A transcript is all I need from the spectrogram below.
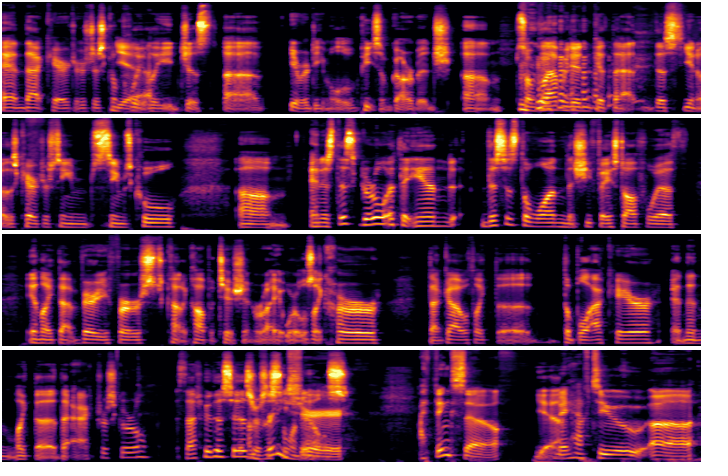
and that character is just completely just uh, irredeemable piece of garbage. Um, so I'm glad we didn't get that. This you know this character seems seems cool. Um, and is this girl at the end? This is the one that she faced off with in like that very first kind of competition, right? Where it was like her, that guy with like the the black hair, and then like the the actress girl. Is that who this is, or I'm is this pretty someone sure. else? I think so. Yeah. they have to uh,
